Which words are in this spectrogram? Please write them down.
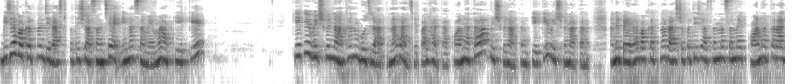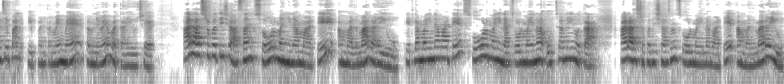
બીજા વખતના જે રાષ્ટ્રપતિ શાસન છે એના સમયમાં કે કે કે કે વિશ્વનાથન ગુજરાતના રાજ્યપાલ હતા. કોણ હતા? વિશ્વનાથન, કે કે વિશ્વનાથન. અને પહેલા વખતના રાષ્ટ્રપતિ શાસનના સમયે કોણ હતા રાજ્યપાલ? એ પણ તમે મેં, તમને મેં બતાવ્યું છે. આ રાષ્ટ્રપતિ શાસન સોળ મહિના માટે અમલમાં રહ્યું. કેટલા મહિના માટે? સોળ મહિના. સોળ મહિના ઓછા નહીં હોતા. આ રાષ્ટ્રપતિ શાસન સોળ મહિના માટે અમલમાં રહ્યું.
